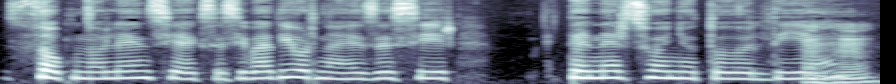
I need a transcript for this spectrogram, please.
somnolencia excesiva diurna, es decir, tener sueño todo el día,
